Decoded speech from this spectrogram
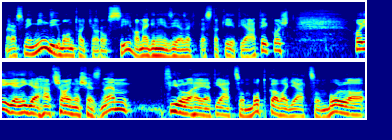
Mert azt még mindig mondhatja Rossi, ha megnézi ezeket, ezt a két játékost, hogy igen, igen, hát sajnos ez nem, Fiola helyett játszom Botka, vagy játszom Bolla,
